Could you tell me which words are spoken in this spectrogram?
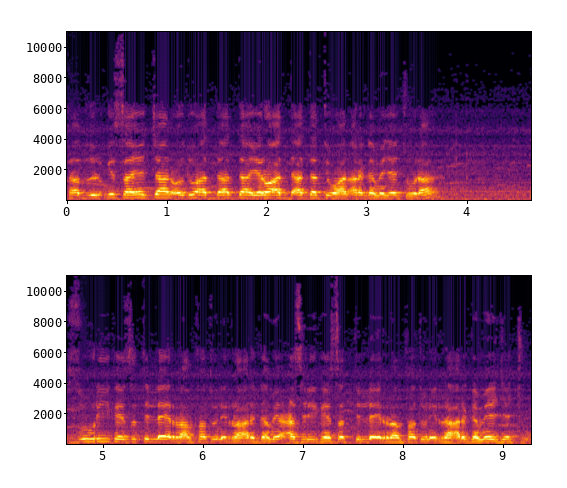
tabdulqisaa jechaan oduu adda addaa yeroo adda addatti waan argame jechuudha zuurii keessatti illee irraanfatuun irraa argame casrii keessatti illee irraanfatuun irraa argame jechuu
